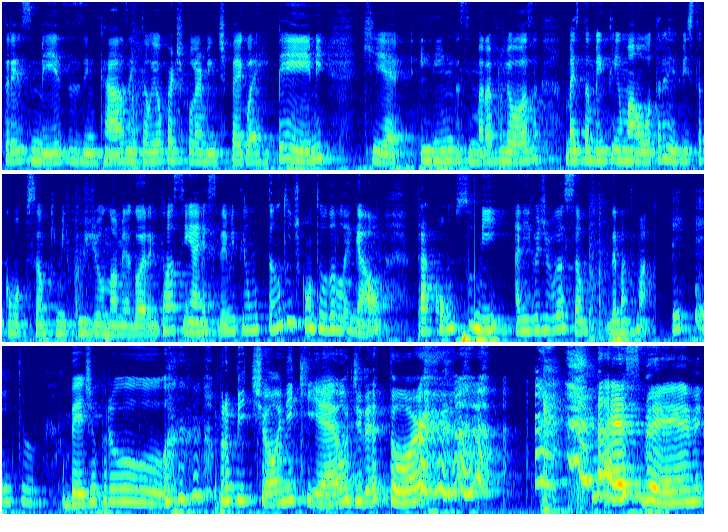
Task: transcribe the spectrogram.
três meses em casa, então eu particularmente pego a RPM, que é linda, assim, maravilhosa, mas também tem uma outra revista como opção que me fugiu o nome agora. Então, assim, a SBM tem um tanto de conteúdo legal para consumir a nível de divulgação de matemática. Perfeito. Um beijo pro, pro Piccione, que é o diretor da SBM.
